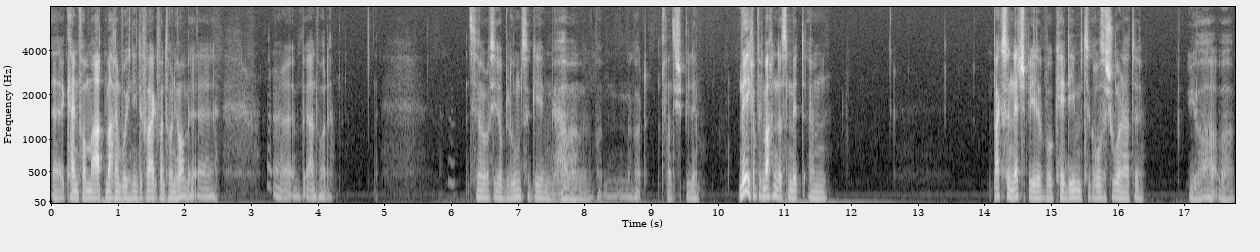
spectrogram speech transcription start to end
äh, kein Format machen, wo ich nicht eine Frage von Tony Horn be äh, äh, beantworte. Beziehungsweise ihre Blumen zu geben. Ja, aber, oh Gott, 20 Spiele. Nee, ich glaube, wir machen das mit, ähm, Bugs und Netzspiel, wo KD mit so große Schuhe hatte. Ja, aber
